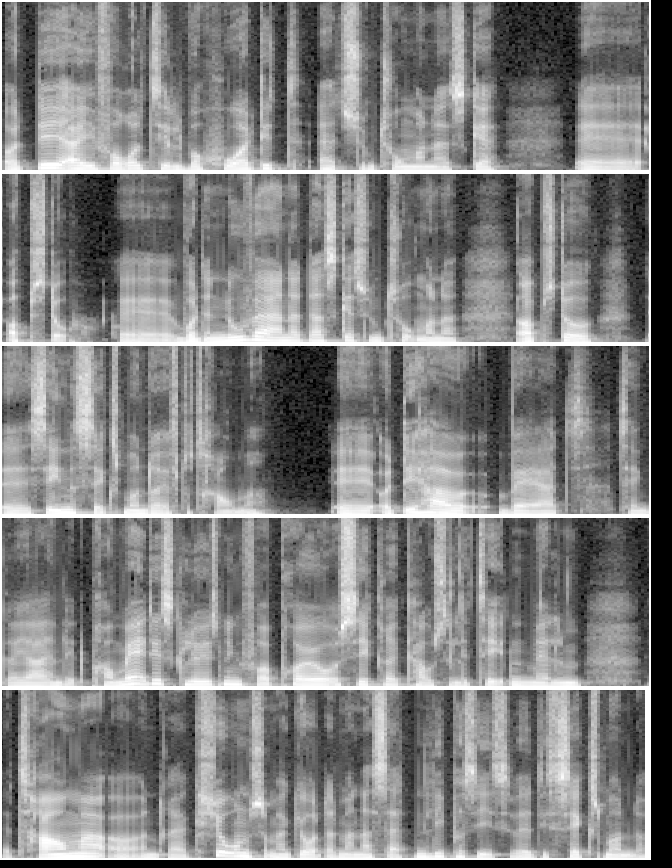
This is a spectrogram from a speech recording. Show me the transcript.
Og det er i forhold til, hvor hurtigt at symptomerne skal øh, opstå. Øh, hvor den nuværende, der skal symptomerne opstå øh, senest seks måneder efter traumet. Øh, og det har været, tænker jeg, en lidt pragmatisk løsning for at prøve at sikre kausaliteten mellem øh, trauma og en reaktion, som har gjort, at man har sat den lige præcis ved de seks måneder.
